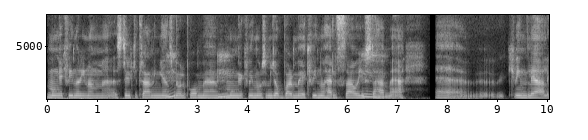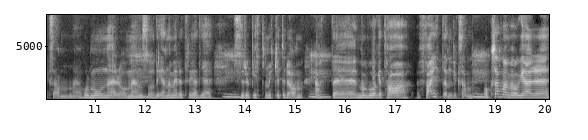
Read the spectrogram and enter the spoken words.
många kvinnor inom eh, styrketräningen som jag håller på med. Många kvinnor som jobbar med kvinnohälsa och just det här med eh, kvinnliga liksom, hormoner och mens och det ena med det tredje. Ser upp jättemycket till dem. Att eh, man vågar ta fighten liksom. Också att man vågar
